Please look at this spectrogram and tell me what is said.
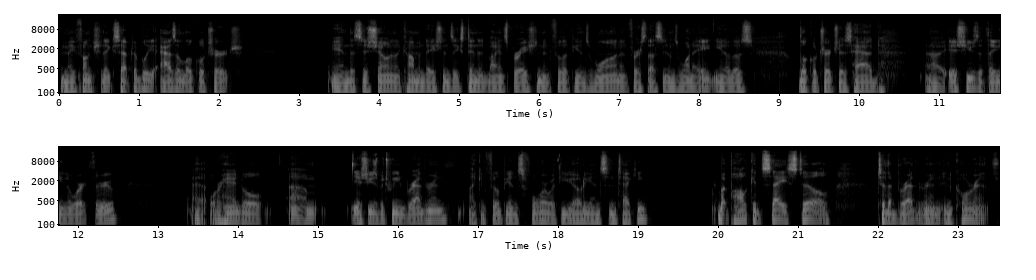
may function acceptably as a local church. And this is shown in the commendations extended by inspiration in Philippians 1 and 1 Thessalonians 1 8. You know, those local churches had uh, issues that they need to work through uh, or handle um, issues between brethren, like in Philippians 4 with Euodia and Syntyche. But Paul could say still to the brethren in Corinth,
